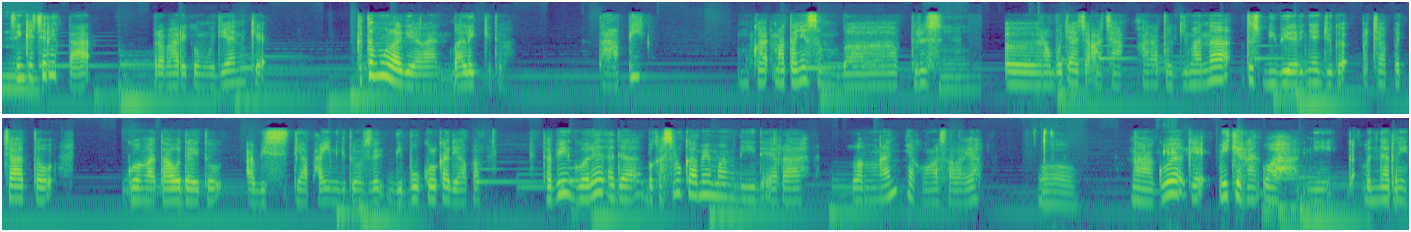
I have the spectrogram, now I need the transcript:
Hmm. Singkat cerita, beberapa hari kemudian kayak ketemu lah dia kan, balik gitu. Tapi muka matanya sembab, terus Hmm. eh, rambutnya acak-acakan atau gimana, terus bibirnya juga pecah-pecah atau gua nggak tahu dah itu abis diapain gitu, maksudnya dipukul kah dia apa. Tapi gue lihat ada bekas luka memang di daerah lengannya kalau nggak salah ya. Wow. Nah, gue kayak mikir kan, wah ini gak bener nih.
